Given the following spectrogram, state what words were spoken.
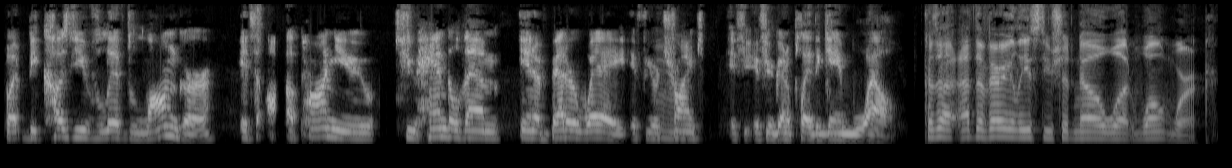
but because you've lived longer it's upon you to handle them in a better way if you're trying to if, you- if you're going to play the game well. Because uh, at the very least, you should know what won't work.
